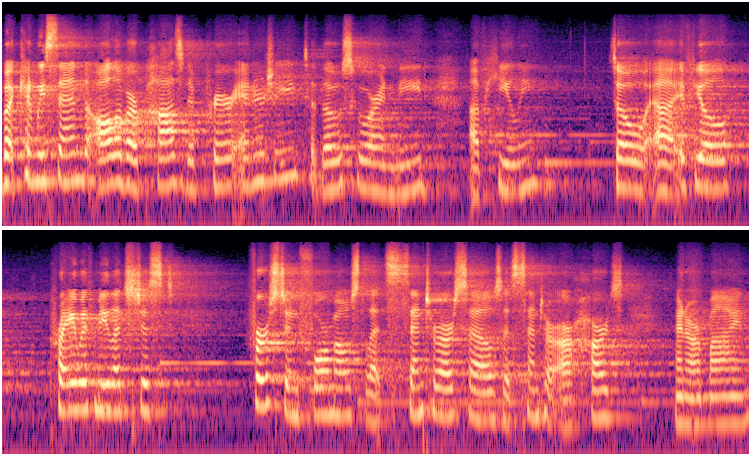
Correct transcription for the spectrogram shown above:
but can we send all of our positive prayer energy to those who are in need of healing? So uh, if you'll pray with me, let's just first and foremost, let's center ourselves, let's center our hearts and our minds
